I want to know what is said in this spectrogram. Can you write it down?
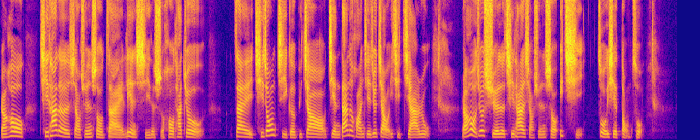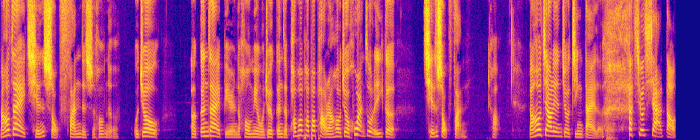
然后其他的小选手在练习的时候，他就。在其中几个比较简单的环节，就叫我一起加入，然后我就学着其他的小选手一起做一些动作，然后在前手翻的时候呢，我就呃跟在别人的后面，我就跟着跑跑跑跑跑，然后就忽然做了一个前手翻，好，然后教练就惊呆了，他就吓到，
